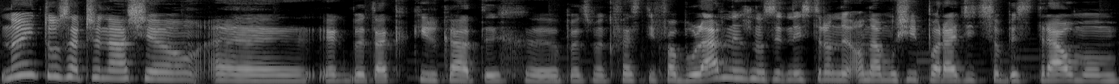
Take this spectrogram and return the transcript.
No i tu zaczyna się e, jakby tak kilka tych e, powiedzmy kwestii fabularnych. No z jednej strony ona musi poradzić sobie z traumą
